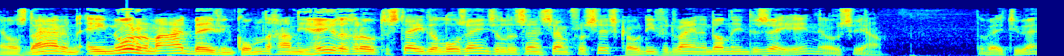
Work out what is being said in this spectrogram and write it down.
En als daar een enorme aardbeving komt, dan gaan die hele grote steden, Los Angeles en San Francisco, die verdwijnen dan in de zee, in de oceaan. Dat weet u hè,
